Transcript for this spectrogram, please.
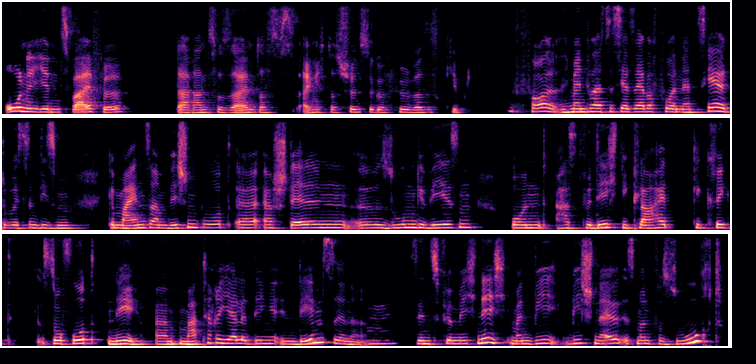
ohne jeden Zweifel daran zu sein, das ist eigentlich das schönste Gefühl, was es gibt. Voll. Ich meine, du hast es ja selber vorhin erzählt. Du bist in diesem gemeinsamen Vision Board äh, erstellen äh, Zoom gewesen und hast für dich die Klarheit gekriegt, sofort, nee, ähm, materielle Dinge in dem Sinne Mhm. sind es für mich nicht. Ich meine, wie, wie schnell ist man versucht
